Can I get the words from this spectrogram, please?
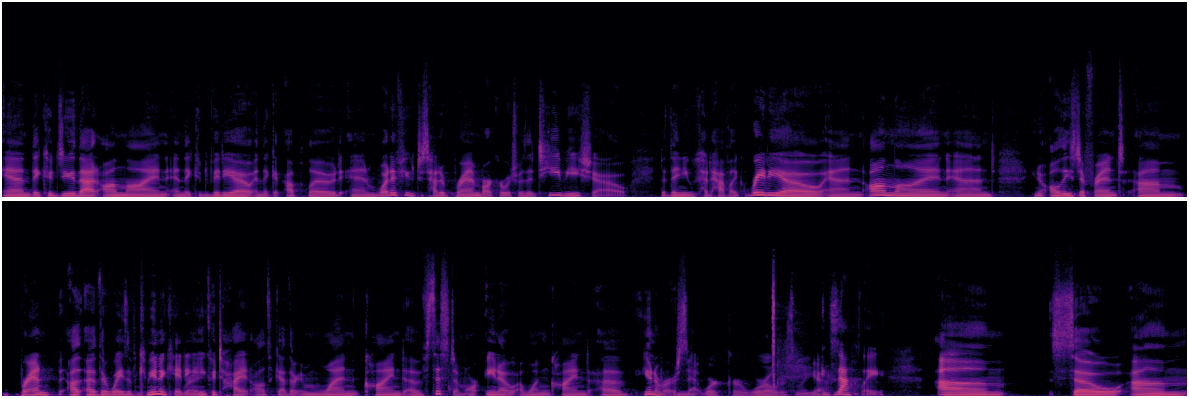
And they could do that online and they could video and they could upload and what if you just had a brand barker which was a tv show but then you could have like radio and online and you know all these different um, brand other ways of communicating and you could tie it all together in one kind of system or you know one kind of universe Network or world or something. Yeah. Exactly. Um, so, um,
